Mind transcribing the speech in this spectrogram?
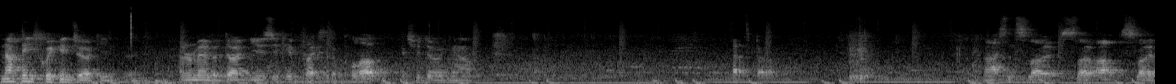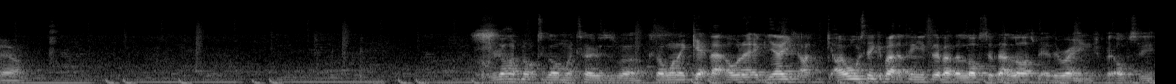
Nothing quick and jerky. And remember, don't use your hip flexor to pull up, which you're doing now. That's better. Nice and slow. Slow up, slow down. It's really hard not to go on my toes as well because I want to get that. I want to. You know, you- I, I always think about the thing you said about the loss of that last bit of the range, but obviously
